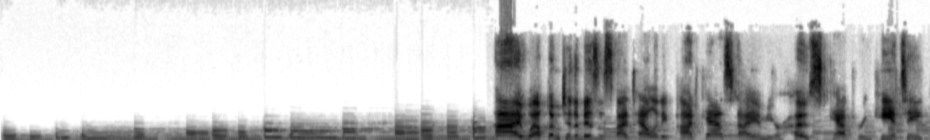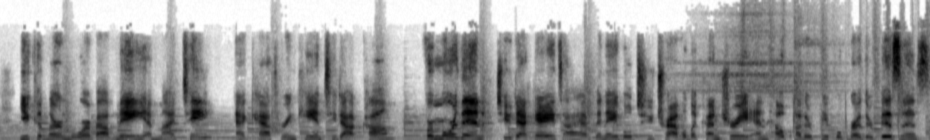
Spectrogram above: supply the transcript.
Hi, welcome to the Business Vitality Podcast. I am your host, Catherine Canty. You can learn more about me and my team at catherinecanty.com. For more than two decades, I have been able to travel the country and help other people grow their business.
